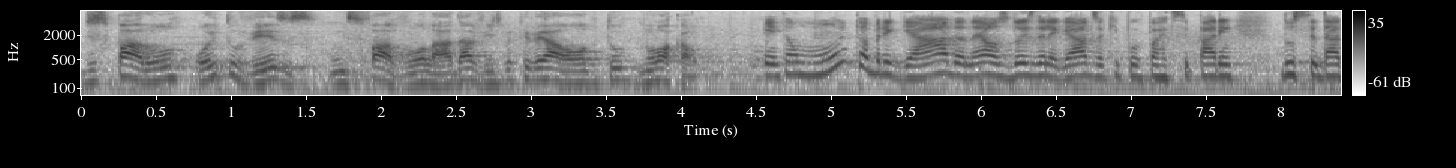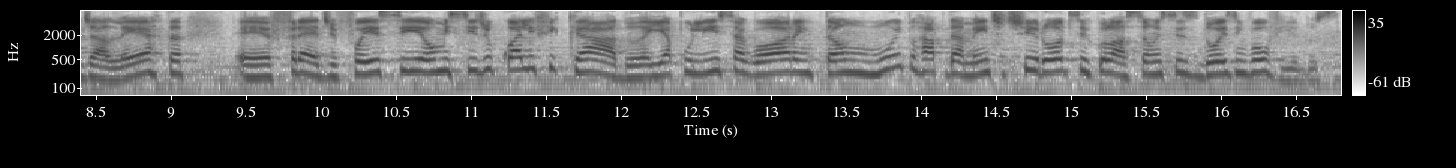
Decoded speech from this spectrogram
disparou oito vezes em desfavor lá da vítima que veio a óbito no local. Então, muito obrigada né, aos dois delegados aqui por participarem do Cidade Alerta. É, Fred, foi esse homicídio qualificado e a polícia agora, então, muito rapidamente tirou de circulação esses dois envolvidos.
